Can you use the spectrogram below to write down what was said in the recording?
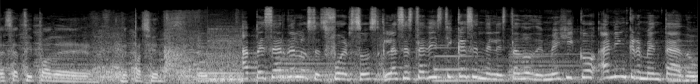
ese tipo de, pacientes. A pesar de los esfuerzos, las estadísticas en el Estado de México han incrementado.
